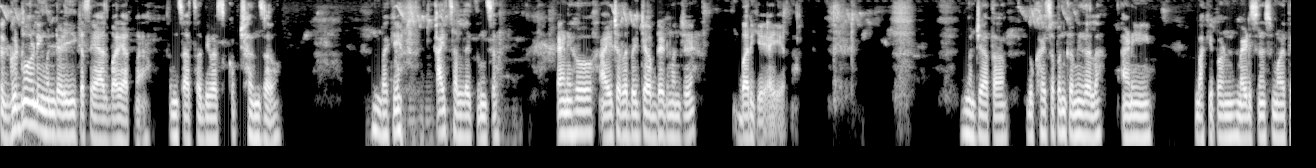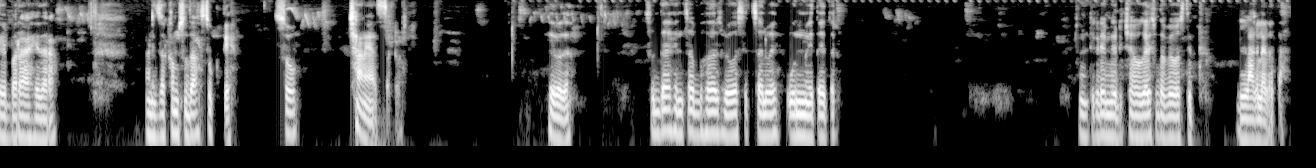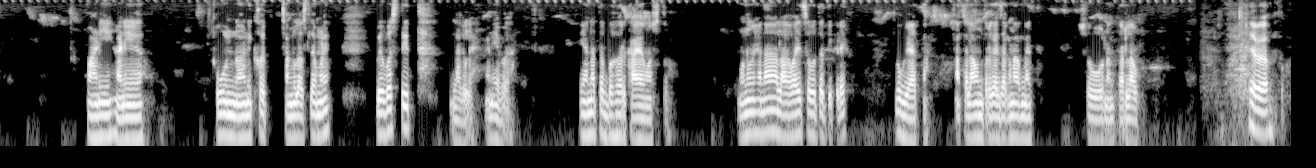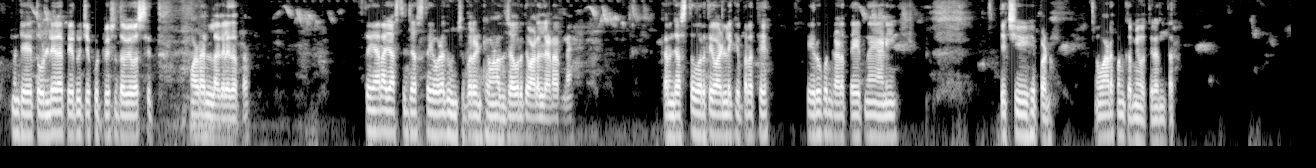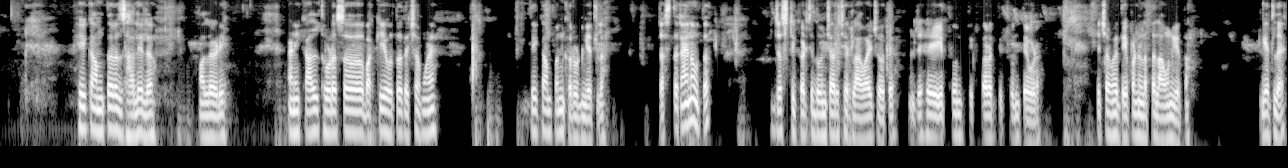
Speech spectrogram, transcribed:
Good morning मंडळी. कसे आहे? आज बरे आहात ना? तुमचा आजचा दिवस खूप छान जाऊ बाकी काय चाललंय तुमचं? आणि हो आईच्या तब्येतची अपडेट म्हणजे बरी आहे आई आता. म्हणजे आता दुखायचं पण कमी झालं आणि बाकी पण मेडिसिन्समुळे ते बरं आहे जरा. आणि जखमसुद्धा सुकते. सो छान आहे आज सगळं. हे बघा. सध्या ह्यांचा भर व्यवस्थित चालू आहे. ऊन मिळत आहे तर तिकडे मिरच्या वगैरे सुद्धा व्यवस्थित लागल्यात आता. पाणी आणि ऊन आणि खत चांगलं असल्यामुळे व्यवस्थित लागलाय. आणि हे बघा यांना तर बहर कायम असतो. म्हणून ह्यांना लावायचं होतं तिकडे. बघूया आता. आता लावून तर काय जगणार नाहीत. सो नंतर लावू. हे बघा म्हणजे तोडलेल्या पेरूचे फुटवे सुद्धा व्यवस्थित वाढायला लागले आता. तर याला जास्तीत जास्त एवढ्याच उंचीपर्यंत ठेवणार त्याच्यावरती वाढायला येणार नाही. कारण जास्त वरती वाढले की परत हे पेरू पण काढता येत नाही आणि त्याची हे पण वाढ पण कमी होते नंतर. हे काम तर झालेलं ऑलरेडी आणि काल थोडंसं बाकी होतं त्याच्यामुळे ते काम पण करून घेतलं. जास्त काय नव्हतं. जस्ट तिकडचे दोन चार चेर लावायचे होते. म्हणजे हे इथून तिथपर्यंत तिथून तेवढं. त्याच्यामुळे ते पण आता लावून घेतो. घेतलंय.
